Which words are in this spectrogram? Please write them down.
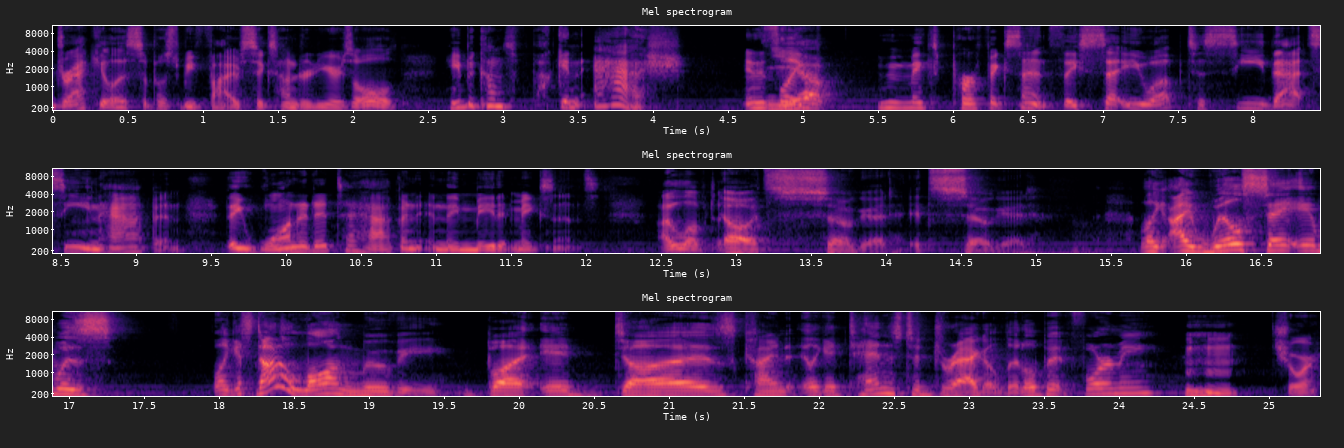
dracula is supposed to be five six hundred years old. He becomes fucking ash. And it's like Yep. makes perfect sense. They set you up to see that scene happen. They wanted it to happen and they made it make sense i loved it Oh, it's so good. It's so good. Like I will say it was like it's not a long movie, but it does kind of like it tends to drag a little bit for me. hmm sure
